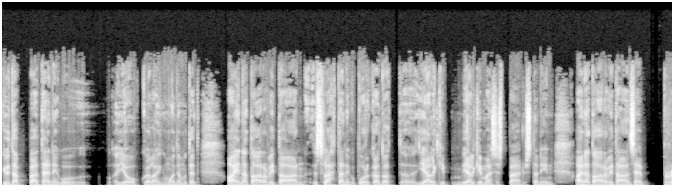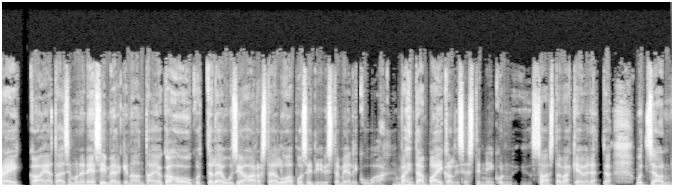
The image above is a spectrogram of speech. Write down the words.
kyllä tämä pätee niin kuin joukkueella ja muuten, mutta aina tarvitaan, jos lähtee niin purkaan jälki, jälkimmäisestä päädystä, niin aina tarvitaan se breikkaaja tai semmoinen esimerkin antaa, joka houkuttelee uusia harrastajia ja luo positiivista mielikuvaa. Vähintään paikallisesti niin kuin saa sitä väkeä vedettyä. Mutta se on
